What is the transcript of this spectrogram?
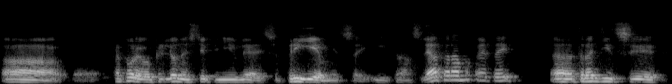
которая в определенной степени является преемницей и транслятором этой э, традиции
